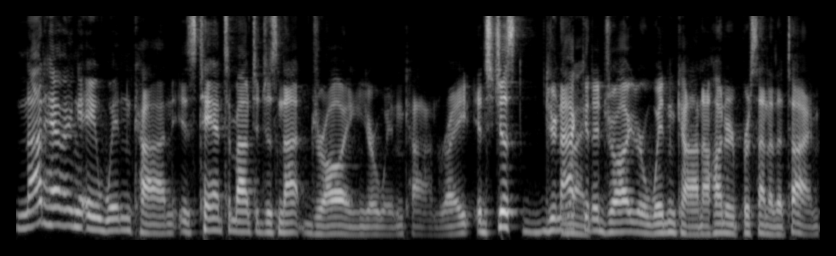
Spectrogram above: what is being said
not having a win con is tantamount to just not drawing your win con, right? It's just you're not Right. going to draw your win con 100% of the time.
